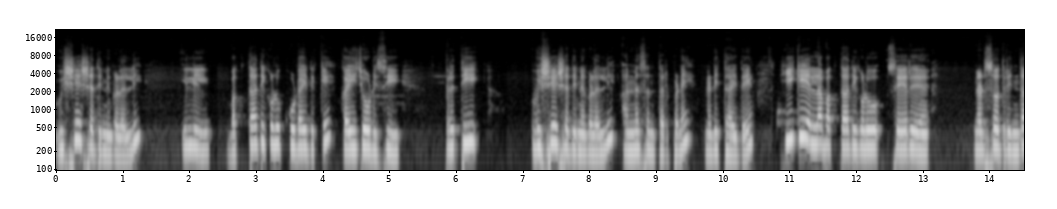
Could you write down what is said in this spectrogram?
ವಿಶೇಷ ದಿನಗಳಲ್ಲಿ ಇಲ್ಲಿ ಭಕ್ತಾದಿಗಳು ಕೂಡ ಇದಕ್ಕೆ ಕೈ ಜೋಡಿಸಿ ಪ್ರತಿ ವಿಶೇಷ ದಿನಗಳಲ್ಲಿ ಅನ್ನಸಂತರ್ಪಣೆ ನಡೀತಾ ಇದೆ. ಹೀಗೆ ಎಲ್ಲ ಭಕ್ತಾದಿಗಳು ಸೇರಿ ನಡೆಸೋದ್ರಿಂದ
